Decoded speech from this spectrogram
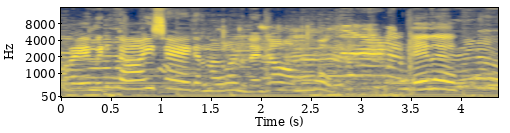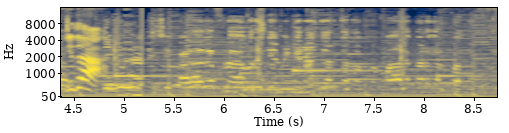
കുറേ മിഠായി ശേഖരണങ്ങളുണ്ട് എന്റെ അമ്മോ. ഏത്? ഇതാ. പാലക്കാട് കൽപ്പാത്തി.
